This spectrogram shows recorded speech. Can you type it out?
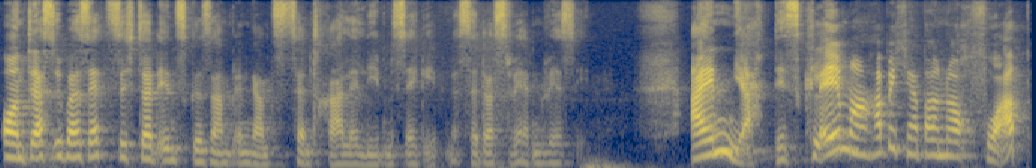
Und das übersetzt sich dann insgesamt in ganz zentrale Lebensergebnisse. Das werden wir sehen. Ein ja, Disclaimer habe ich aber noch vorab.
